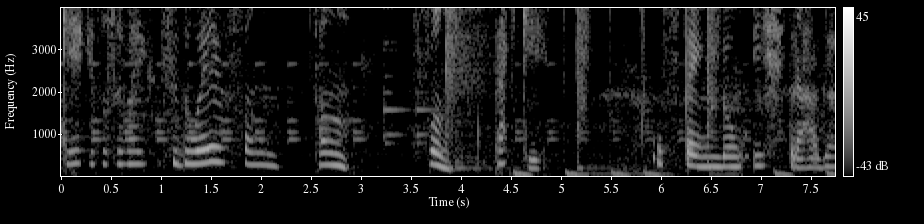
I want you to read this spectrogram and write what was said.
que que você vai se doer, fã? Fã? Fã? Pra quê? O fandom estraga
